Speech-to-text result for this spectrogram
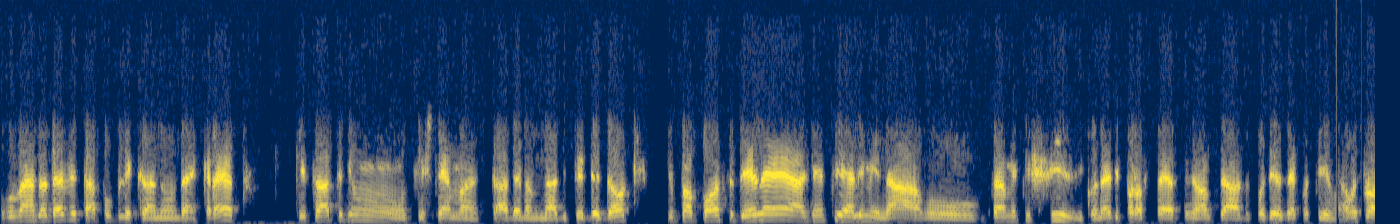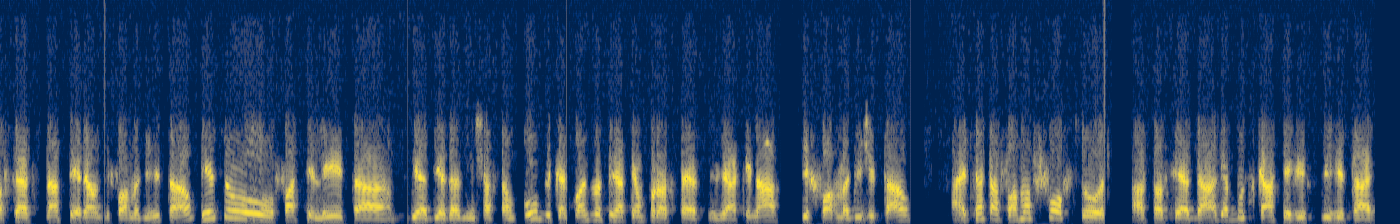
O governador deve estar publicando um decreto que trata de um sistema tá, denominado de PBDOC, e o propósito dele é a gente eliminar o trâmite físico né, de processos no âmbito do Poder Executivo. Então, os processos nascerão de forma digital. Isso facilita o dia a dia da administração pública. Quando você já tem um processo já que nasce de forma digital, aí, de certa forma, forçou a sociedade a buscar serviços digitais.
